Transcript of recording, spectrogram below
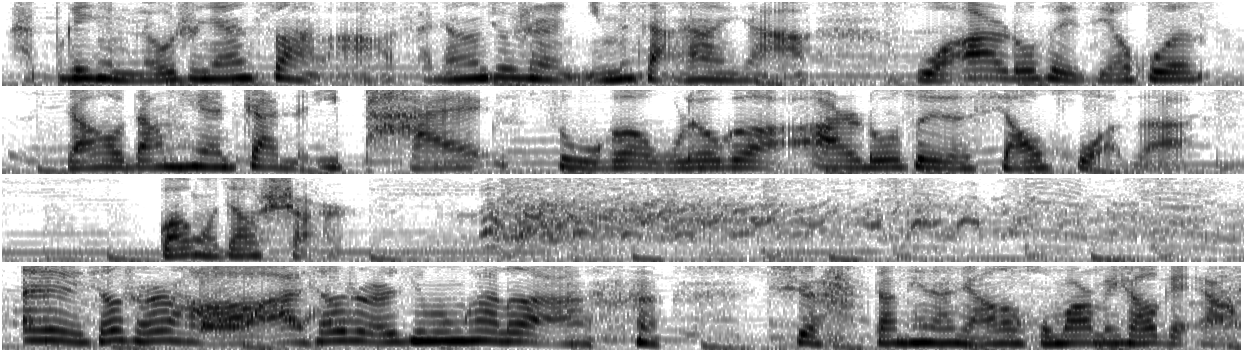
还不给你们留时间算了啊！反正就是你们想象一下啊，我二十多岁结婚，然后当天站着一排四五个、五六个二十多岁的小伙子，管我叫婶儿。哎，小婶儿好啊！小婶儿新婚快乐啊！是当天他娘的红包没少给啊。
